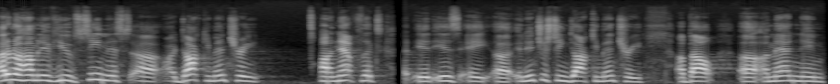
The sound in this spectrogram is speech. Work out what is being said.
I don't know how many of you have seen this uh, documentary on Netflix. It is a, uh, an interesting documentary about uh, a man named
